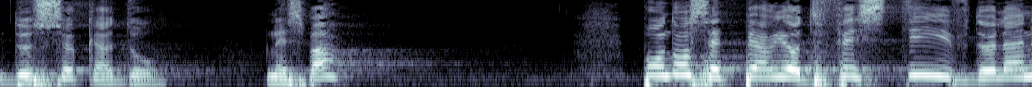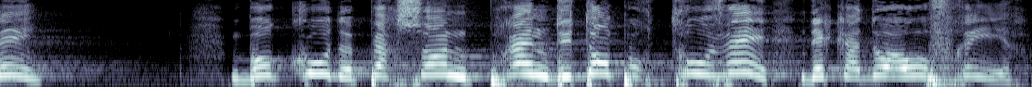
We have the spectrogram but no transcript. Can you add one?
de ce cadeau, n'est-ce pas? Pendant cette période festive de l'année, beaucoup de personnes prennent du temps pour trouver des cadeaux à offrir.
